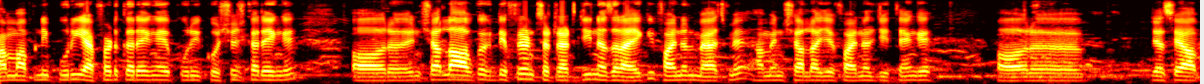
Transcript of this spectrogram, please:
हम अपनी पूरी एफर्ट करेंगे पूरी कोशिश करेंगे और इन आपको एक डिफरेंट स्ट्रेटजी नज़र आएगी फाइनल मैच में। हम इन ये फ़ाइनल जीतेंगे और जैसे आप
